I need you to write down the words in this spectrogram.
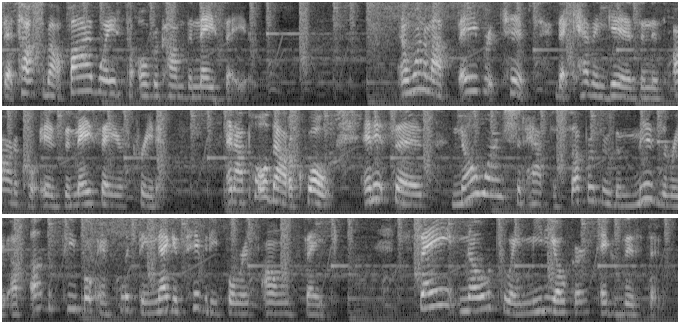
that talks about five ways to overcome the naysayers. And one of my favorite tips that Kevin gives in this article is the naysayer's credence. And I pulled out a quote, and it says, No one should have to suffer through the misery of other people inflicting negativity for its own sake. Say no to a mediocre existence.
